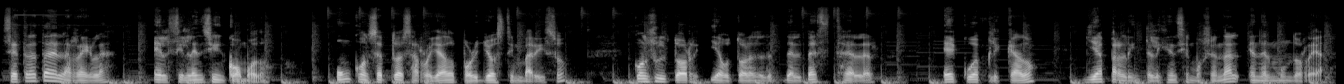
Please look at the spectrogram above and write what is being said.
Se trata de la regla el silencio incómodo, un concepto desarrollado por Justin Bariso, consultor y autor del bestseller EQ aplicado, guía para la inteligencia emocional en el mundo real.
